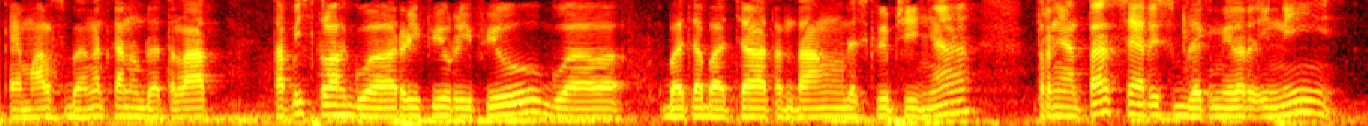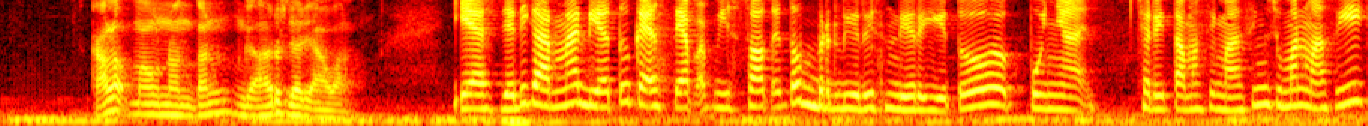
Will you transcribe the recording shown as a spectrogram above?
Kayak males banget kan udah telat. Tapi setelah gua review-review gua baca-baca tentang deskripsinya ternyata series Black Mirror ini kalau mau nonton nggak harus dari awal. Yes, jadi karena dia tuh kayak setiap episode itu berdiri sendiri gitu, punya cerita masing-masing, cuman masih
